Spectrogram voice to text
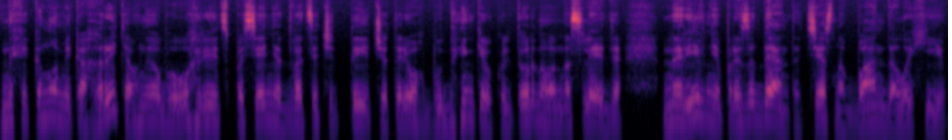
В них економіка горить, а вони обговорюють спасіння 24 будинків культурного наслідя на рівні президента. Чесно, банда лохів.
